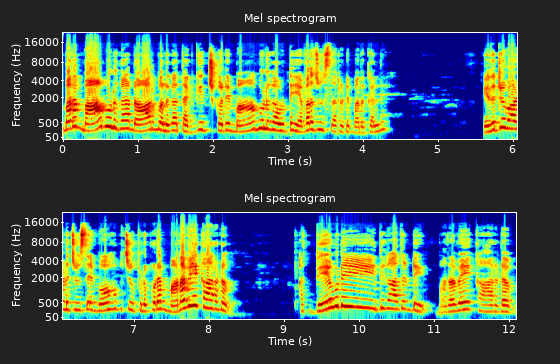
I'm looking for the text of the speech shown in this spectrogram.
మనం మామూలుగా నార్మల్గా తగ్గించుకొని మామూలుగా ఉంటే ఎవరు చూస్తారండి మనకల్లే ఎదుటి వాళ్ళు చూసే మోహపు చూపులు కూడా మనమే కారణం. దేవుడే దేవుడి ఇది కాదండి. మనమే కారణం.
